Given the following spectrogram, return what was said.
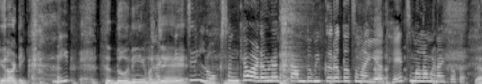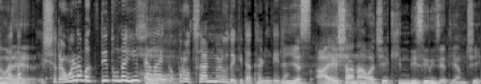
इरोटिक दोन्ही म्हणजे लोकसंख्या वाढवण्याचं काम तुम्ही करतच नाही हेच मला म्हणायचं होतं. त्यामुळे- श्रवण भक्तीतूनही त्याला हो. एक प्रोत्साहन मिळू दे की त्या थंडीला. येस आयेशा नावाची एक हिंदी सिरीज येते आमची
